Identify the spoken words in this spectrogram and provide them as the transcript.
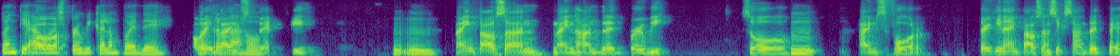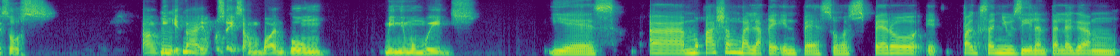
20 hours per week ka lang pwede. Okay, times magtrabaho. 20. Mm-mm. 9,900 per week. So, Mm. times 4, 39,600 pesos ang kikitain mo sa isang buwan kung minimum wage. Yes. Ah, mukha siyang malaki in pesos, pero i- pag sa New Zealand talagang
